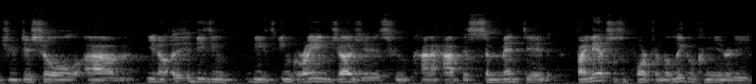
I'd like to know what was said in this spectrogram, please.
judicial um, you know these these ingrained judges who kind of have this cemented financial support from the legal community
